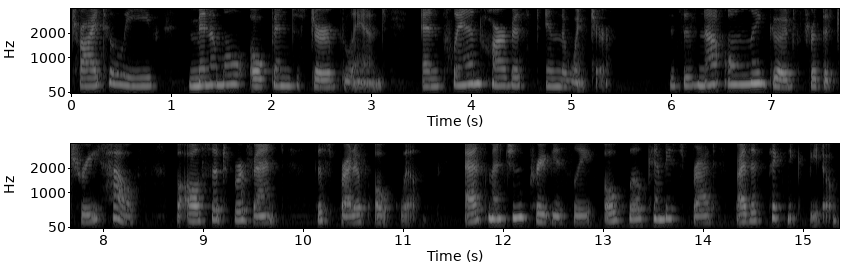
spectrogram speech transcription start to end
Try to leave minimal open disturbed land and plan harvest in the winter. This is not only good for the tree health, but also to prevent the spread of oak wilt. As mentioned previously, oak wilt can be spread by the picnic beetle.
